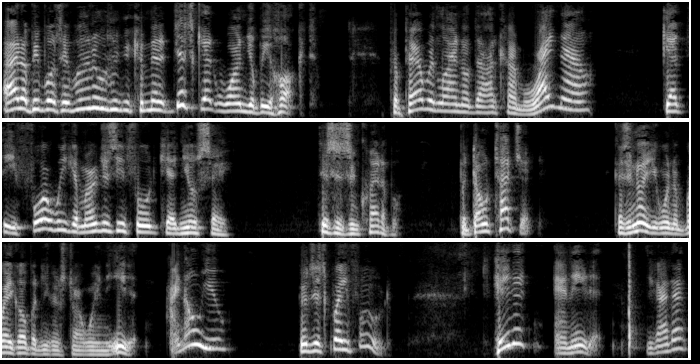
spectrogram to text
I know people say, well, I don't think you committed. Just get one, you'll be hooked. PrepareWithLionel.com right now. Get the four week emergency food kit, and you'll say, this is incredible. But don't touch it because I know you're going to break open and you're going to start wanting to eat it. I know you because it's great food. Heat it and eat it. You got that?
